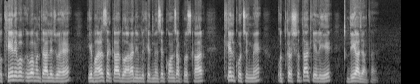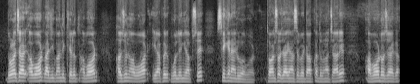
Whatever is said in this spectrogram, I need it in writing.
तो खेल एवं युवा मंत्रालय जो है, ये भारत सरकार द्वारा निम्नलिखित में से कौन सा पुरस्कार खेल कोचिंग में उत्कृष्टता के लिए दिया जाता है? द्रोणाचार्य अवार्ड, राजीव गांधी खेल रत्न अवार्ड, अर्जुन अवार्ड, या फिर बोलेंगे आपसे सी के नायडू अवार्ड। तो आंसर हो जाएगा यहाँ से बेटा आपका द्रोणाचार्य अवार्ड हो जाएगा।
